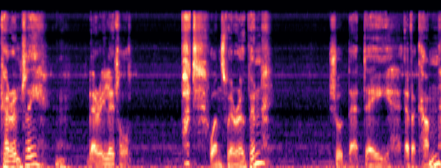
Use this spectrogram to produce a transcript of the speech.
Currently, very little. But once we're open, should that day ever come,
